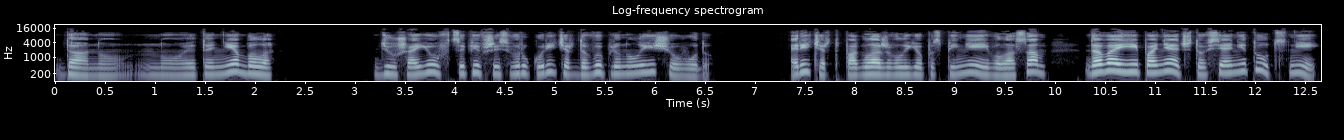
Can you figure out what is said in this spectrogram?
«Да, но... но это не было...» Дюшаю, вцепившись в руку Ричарда, выплюнула еще воду. Ричард поглаживал ее по спине и волосам, давая ей понять, что все они тут, с ней.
